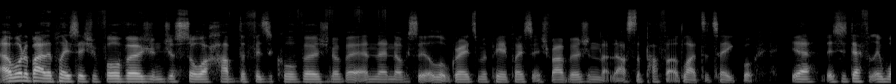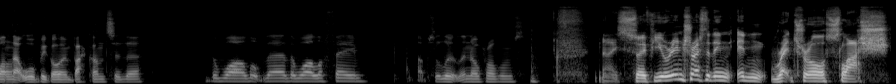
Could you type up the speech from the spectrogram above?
I want to buy the PlayStation 4 version just so I have the physical version of it, and then obviously it'll upgrade to my PlayStation 5 version. That, that's the path that I'd like to take. But yeah, this is definitely one that will be going back onto the the wall up there, the wall of fame. Absolutely no problems. Nice. So if you're interested in, in retro slash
